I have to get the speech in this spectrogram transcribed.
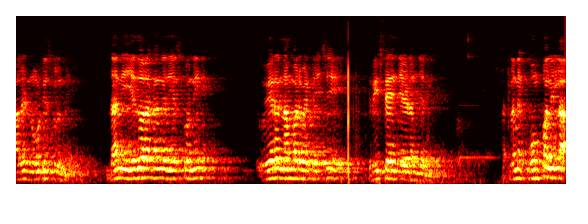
ఆల్రెడీ నోటీసులు ఉన్నాయి. దాన్ని ఏదో రకంగా చేసుకొని వేరే నంబర్ పెట్టేసి రిజిస్ట్రేషన్ చేయడం జరిగింది. అట్లనే కొంపలిలా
